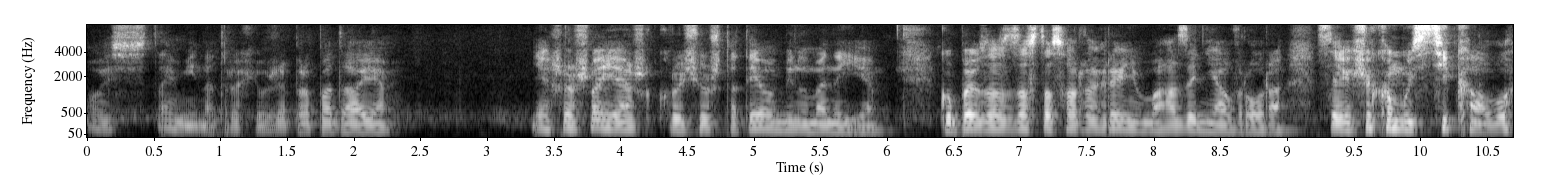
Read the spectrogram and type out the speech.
Ось стаміна трохи вже пропадає. Якщо що, я ж кручу штативом, він у мене є. Купив за, за 140 гривень в магазині Аврора. Це якщо комусь цікаво.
